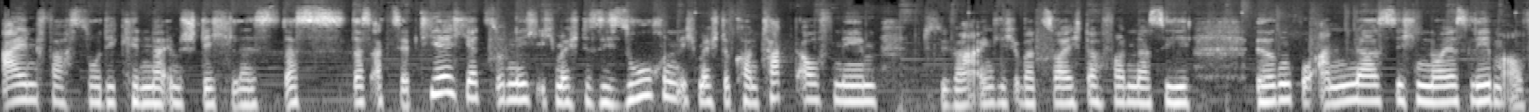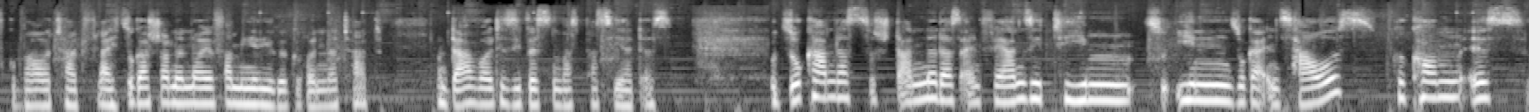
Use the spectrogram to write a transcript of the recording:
einfach so die Kinder im Stich lässt. Das, das akzeptiere ich jetzt so nicht. Ich möchte sie suchen, ich möchte Kontakt aufnehmen. Sie war eigentlich überzeugt davon, dass sie irgendwo anders sich ein neues Leben aufgebaut hat, vielleicht sogar schon eine neue Familie gegründet hat. Und da wollte sie wissen, was passiert ist. Und so kam das zustande, dass ein Fernsehteam zu ihnen sogar ins Haus gekommen ist,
